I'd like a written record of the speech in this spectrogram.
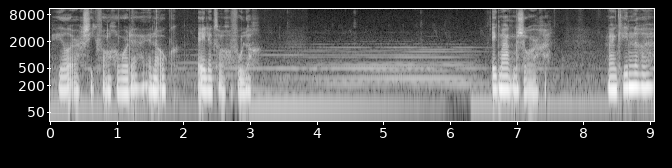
heel erg ziek van geworden en ook elektrogevoelig. Ik maak me zorgen. Mijn kinderen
